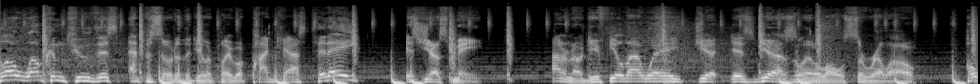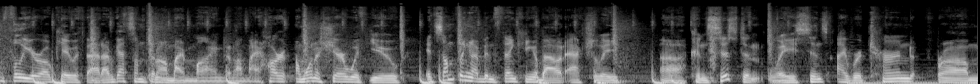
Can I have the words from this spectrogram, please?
Hello. Welcome to this episode of the Dealer Playbook podcast. Today, it's just me. I don't know. Do you feel that way? it's just a little old Cirillo. Hopefully, you're okay with that. I've got something on my mind and on my heart I want to share with you. It's something I've been thinking about actually uh, consistently since I returned from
